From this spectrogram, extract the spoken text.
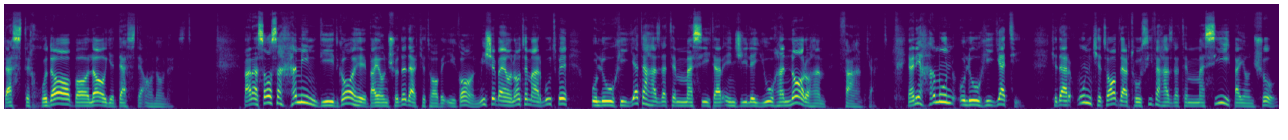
دست خدا بالای دست آنان است. بر اساس همین دیدگاه بیان شده در کتاب ایگان میشه بیانات مربوط به الوهیت حضرت مسیح در انجیل یوحنا رو هم فهم کرد. یعنی همون الوهیتی که در اون کتاب در توصیف حضرت مسیح بیان شد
